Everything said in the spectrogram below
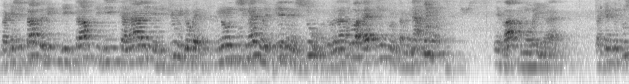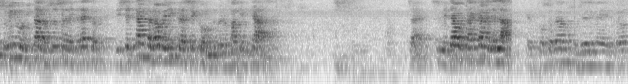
perché si tratta di, di, tratti di canali e di fiumi dove non ci mette piede nessuno, dove la natura è incontaminata e va a morire, eh? Perché il deflusso minimo vitale, non so se avete letto, di 79 litri al secondo, ve lo fate in casa. Cioè, se mettiamo tre cane dell'acqua. Posso dare un suggerimento?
